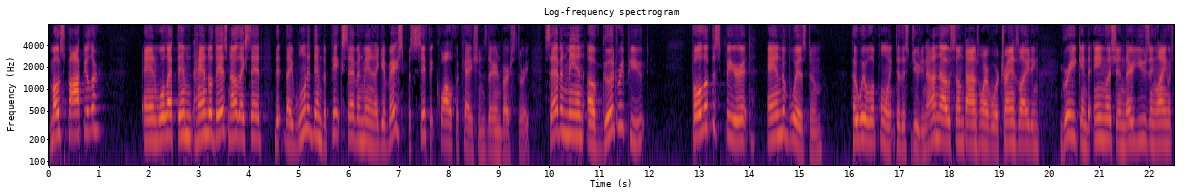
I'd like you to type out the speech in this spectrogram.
most popular and we'll let them handle this. No, they said that they wanted them to pick seven men, and they give very specific qualifications there in verse 3. Seven men of good repute, full of the Spirit and of wisdom, who we will appoint to this duty. Now, I know sometimes whenever we're translating Greek into English and they're using language,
